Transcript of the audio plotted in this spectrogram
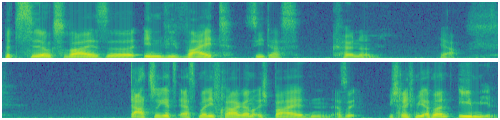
beziehungsweise inwieweit sie das können. Dazu jetzt erstmal die Frage an euch beiden. Also ich richte mich erstmal an Emil.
